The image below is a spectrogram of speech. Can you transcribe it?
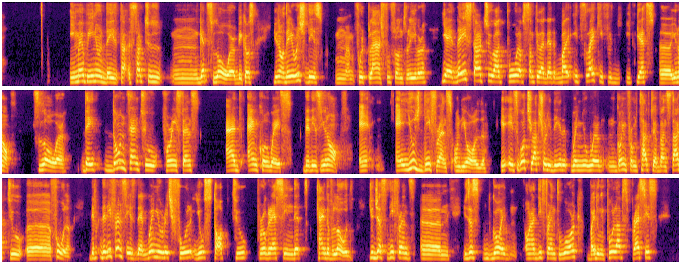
in my opinion, they t- start to um, get slower because, you know, they reach this um, full planche, full front lever. Yeah, they start to add pull ups, something like that. But it's like if it, it gets, uh, you know, slower, they don't tend to, for instance, add ankle weights. That is, you know, a, a huge difference on the old it's what you actually did when you were going from tag to advanced tuck to uh, full the, the difference is that when you reach full, you stop to progress in that kind of load. You just different. Um, you just go on a different work by doing pull-ups, presses.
